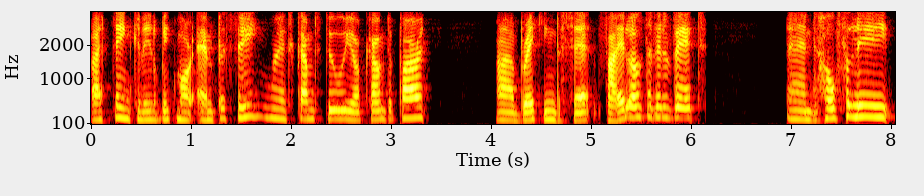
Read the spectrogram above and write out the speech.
I think a little bit more empathy when it comes to your counterparts, uh, breaking the silos a little bit, and hopefully,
